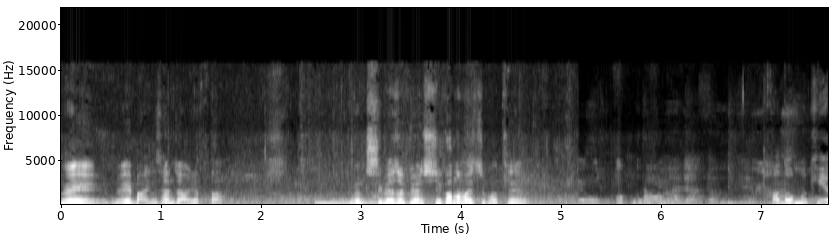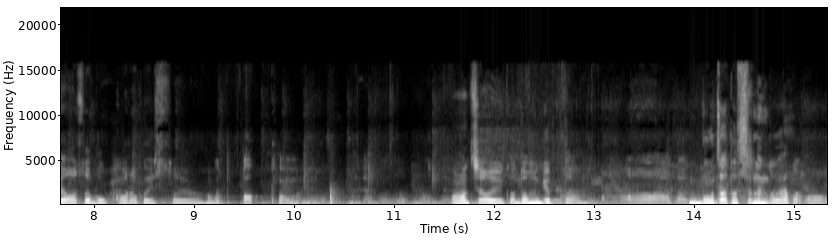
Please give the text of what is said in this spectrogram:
왜, 왜 많이 사는지 알겠다. 이건 집에서 그냥 식어놓으면 있을 것 같아. 다 너무 귀여워서 못 고르고 있어요. 어떡해. 아, 진짜 이거 너무 귀엽다. 아, 나 모자도 쓰는 거야? 어.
